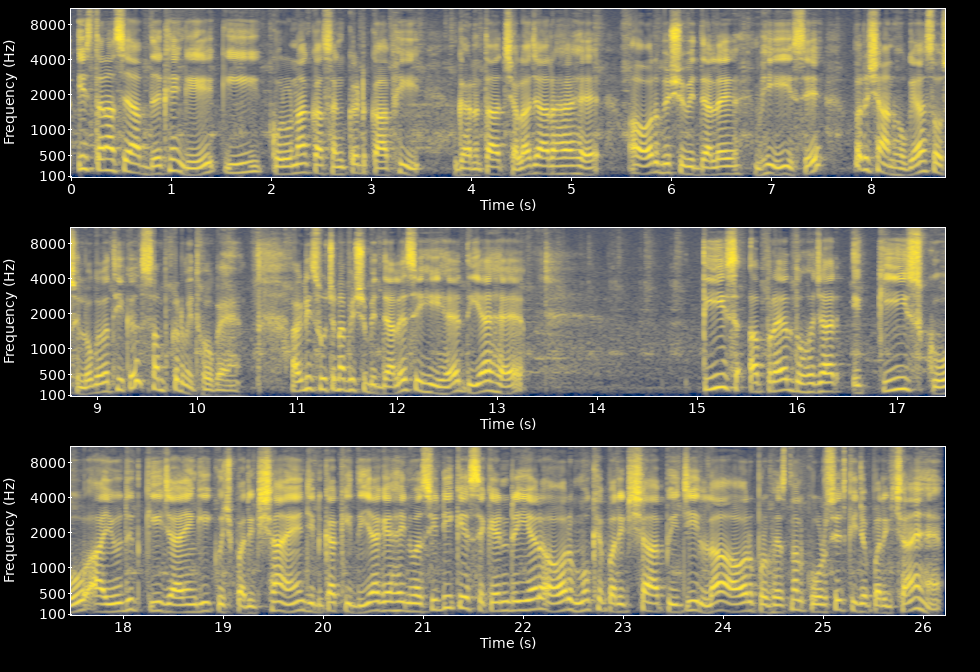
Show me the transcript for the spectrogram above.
तो इस तरह से आप देखेंगे कि कोरोना का संकट काफ़ी घनता चला जा रहा है और विश्वविद्यालय भी इससे परेशान हो गया, सौ से लोग अधिक संक्रमित हो गए हैं। अगली सूचना विश्वविद्यालय से ही है, दिया है 30 अप्रैल 2021 को आयोजित की जाएँगी कुछ परीक्षाएँ, जिनका कि दिया गया है यूनिवर्सिटी के सेकेंडरी ईयर और मुख्य परीक्षा पीजी लॉ और प्रोफेशनल कोर्सेज की जो परीक्षाएँ हैं।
